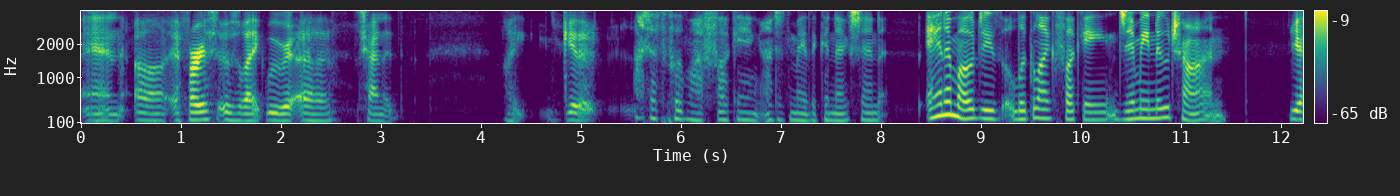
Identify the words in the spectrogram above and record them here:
and uh at first it was like we were uh trying to like get a I just put my fucking. I just made the connection. And emojis look like fucking Jimmy Neutron yeah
